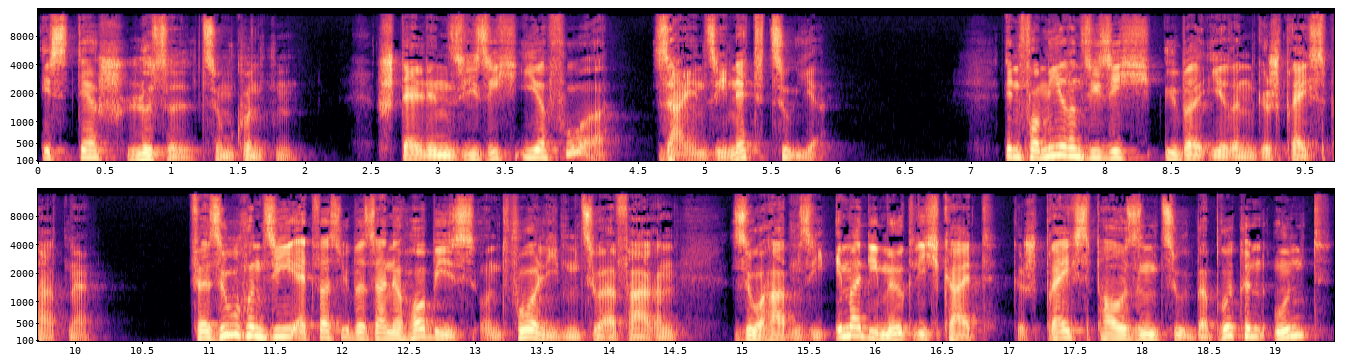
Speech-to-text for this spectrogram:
ist der Schlüssel zum Kunden. Stellen Sie sich ihr vor, seien Sie nett zu ihr. Informieren Sie sich über Ihren Gesprächspartner. Versuchen Sie etwas über seine Hobbys und Vorlieben zu erfahren, so haben Sie immer die Möglichkeit, Gesprächspausen zu überbrücken und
